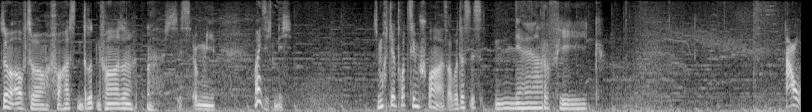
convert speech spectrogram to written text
So, auf zur verhassten dritten Phase. Es ist irgendwie Weiß ich nicht. Es macht ja trotzdem Spaß, aber das ist nervig. Au!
